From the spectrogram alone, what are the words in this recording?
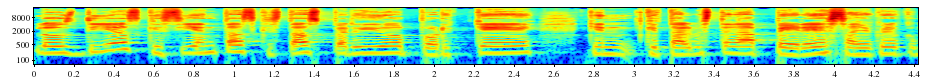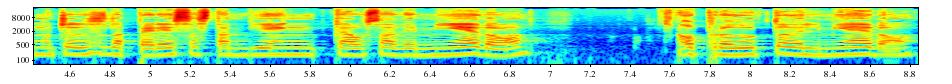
Los días que sientas que estás perdido, ¿por qué? Que, que tal vez te da pereza. Yo creo que muchas veces la pereza es también causa de miedo o producto del miedo,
